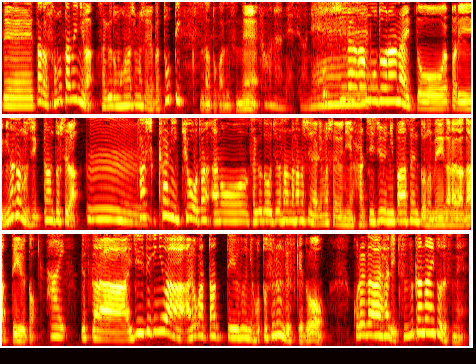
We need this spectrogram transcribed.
で、ただそのためには、先ほども話しましたように、やっぱりトピックスだとかですね。そうなんですよね。こちらが戻らないと、やっぱり皆さんの実感としては、うん確かに今日、あの、先ほど内田さんの話にありましたように、82%の銘柄が上がっていると。はい。ですから、一時的には、あ、よかったっていうふうにほっとするんですけど、これがやはり続かないとですね。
